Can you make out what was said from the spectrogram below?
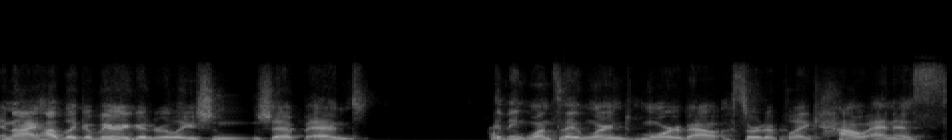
and I had like a very good relationship. And I think once I learned more about sort of like how Enes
